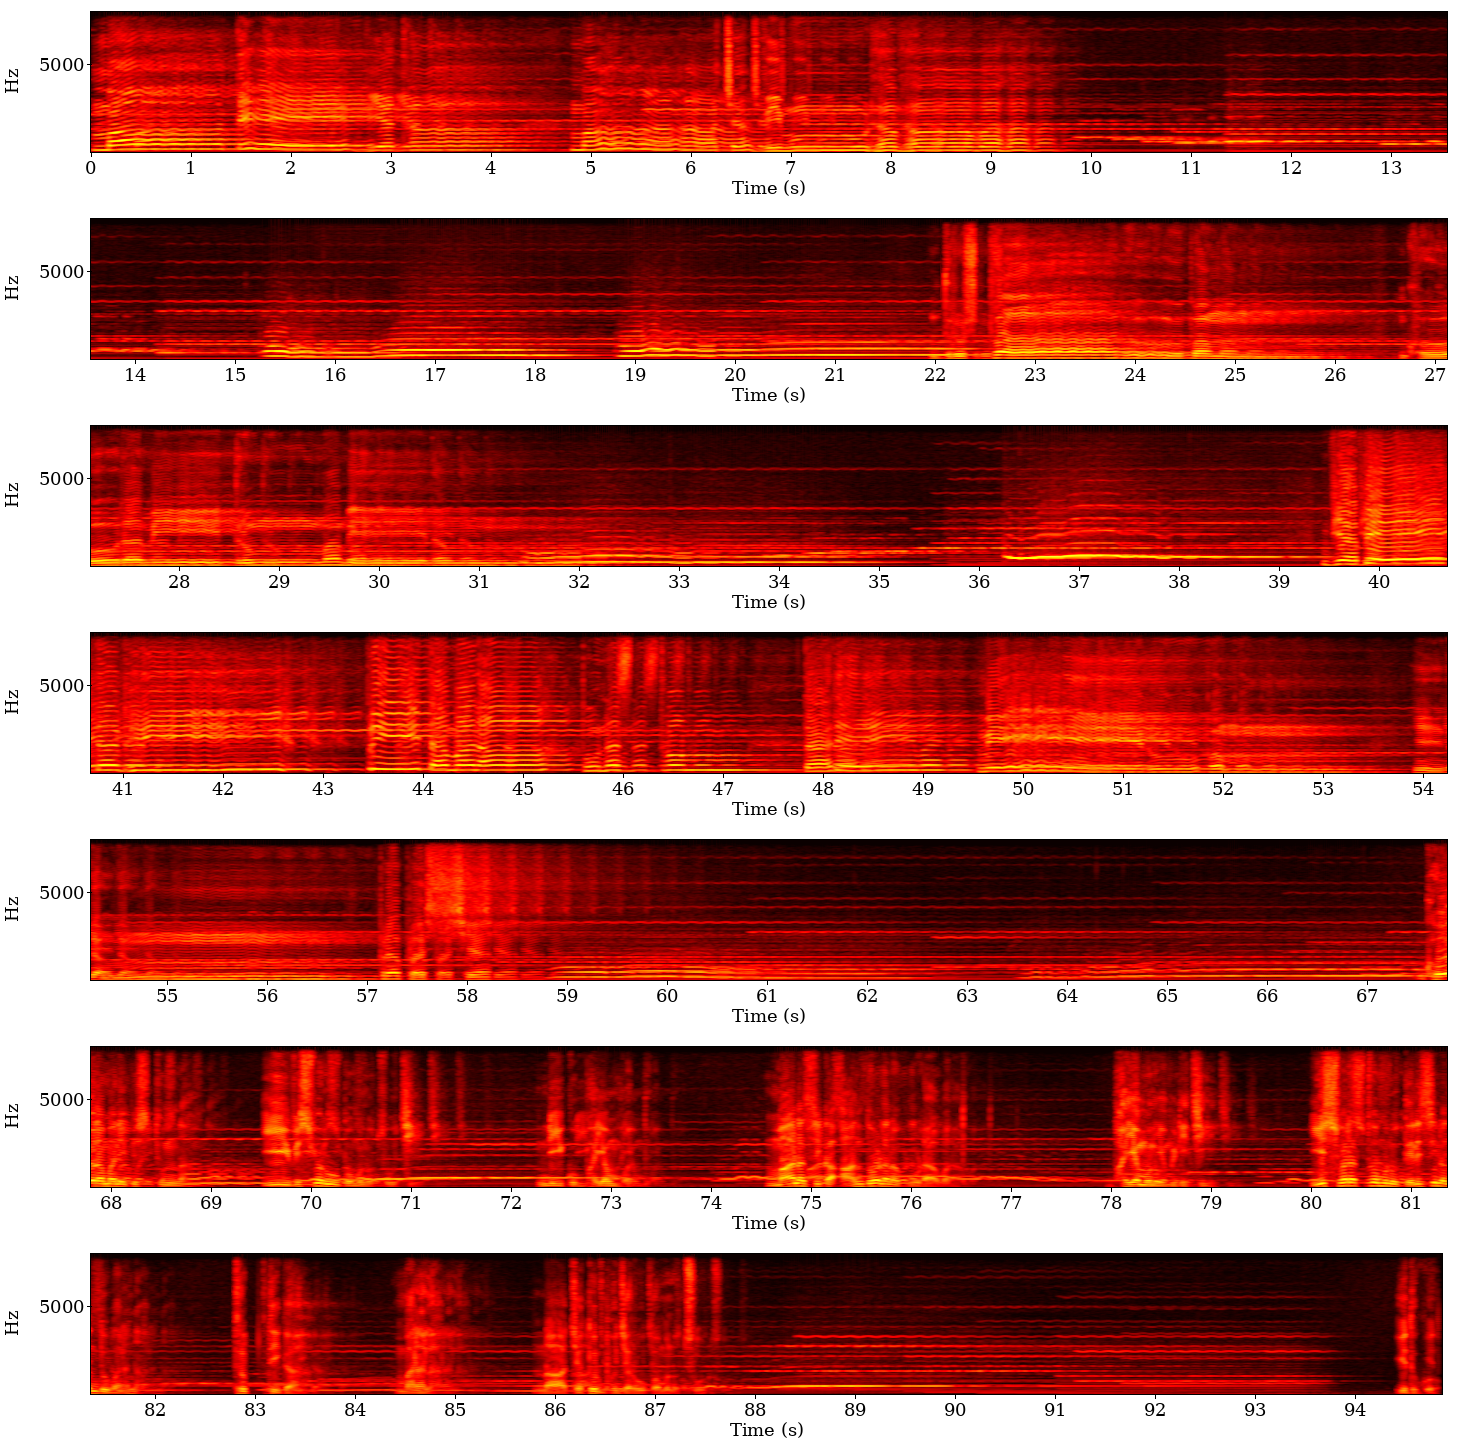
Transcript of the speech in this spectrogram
मा ते व्यथा मा च विमूढभावः। दृष्ट्वा रूपम् घोरमीद्रुं ममेदम् व्यपेतभिः प्रीतमना पुनस्त्वं तदेव मे रूपम् इदं प्रपश्य ఘోరమనిపిస్తున్న ఈ విశ్వరూపమును చూచి నీకు భయం వద్దు. మానసిక ఆందోళన కూడా వద్దు. భయమును విడిచి ఈశ్వరత్వమును తెలిసినందువలన తృప్తిగా మరల నా చతుర్భుజ రూపమును చూడు. ఇదుగో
